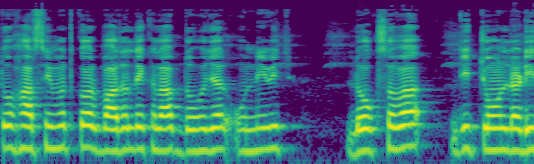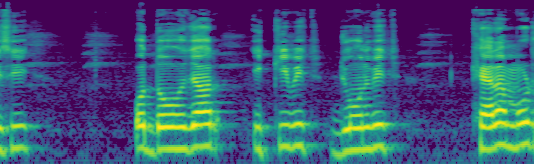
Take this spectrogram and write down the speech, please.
ਤੋਂ ਹਰਸਿਮਰਤ ਕੌਰ ਬਾਦਲ ਦੇ ਖਿਲਾਫ 2019 ਵਿੱਚ ਲੋਕ ਸਭਾ ਦੀ ਚੋਣ ਲੜੀ ਸੀ। ਉਹ 2021 ਵਿੱਚ, ਜੂਨ ਵਿੱਚ ਖਹਿਰਾ ਮੁੜ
